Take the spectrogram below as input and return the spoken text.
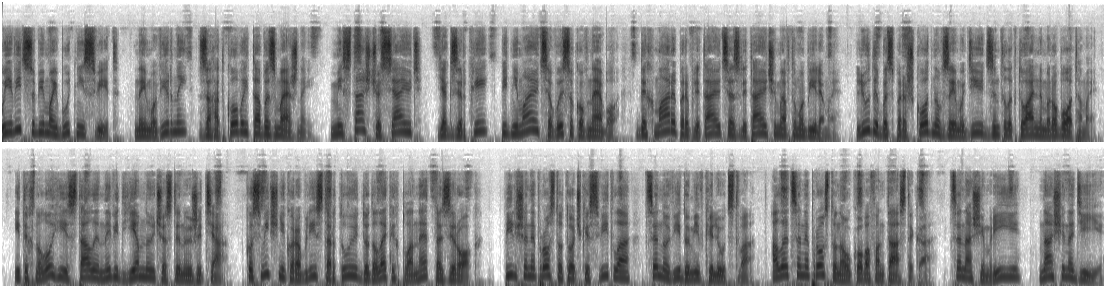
Уявіть собі майбутній світ, неймовірний, загадковий та безмежний. Міста, що сяють, як зірки, піднімаються високо в небо, де хмари переплітаються з літаючими автомобілями. Люди безперешкодно взаємодіють з інтелектуальними роботами, і технології стали невід'ємною частиною життя. Космічні кораблі стартують до далеких планет та зірок. Більше не просто точки світла, це нові домівки людства. Але це не просто наукова фантастика, це наші мрії, наші надії,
